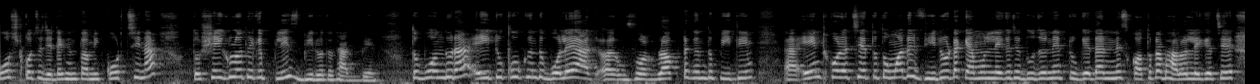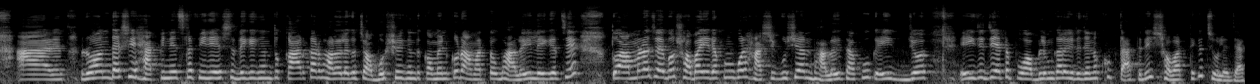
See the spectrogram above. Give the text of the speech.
পোস্ট করছে, যেটা কিন্তু আমি করছি না। তো সেইগুলো থেকে প্লিজ বিরত থাকবেন। তো বন্ধুরা, এইটুকু কিন্তু বলে আজ ব্লগটা কিন্তু পিটি এন্ড করেছে। তো তোমাদের ভিডিওটা কেমন লেগেছে? দুজনের টুগেদারনেস কতটা ভালো লেগেছে? আর রনদার সেই হ্যাপিনেসটা ফিরে এসে দেখে কিন্তু কার কার ভালো লেগেছে? অবশ্যই কিন্তু কমেন্ট করো, আমার তো ভালোই লেগেছে। তো আমরা চাইব সবাই এরকম করে হাসি খুশি আর ভালোই থাকুক। এই এই যে যে একটা প্রবলেম গেল, এটা যেন খুব তাড়াতাড়ি সবার থেকে চলে যাক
